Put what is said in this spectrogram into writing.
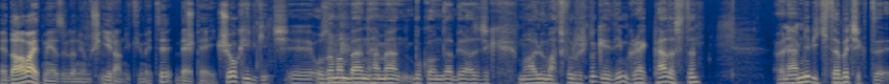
e, dava etmeye hazırlanıyormuş İran hükümeti BP'yi. Çok ilginç. E, o zaman ben hemen bu konuda birazcık malumat furuşluk edeyim. Greg Pallaston önemli bir kitabı çıktı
